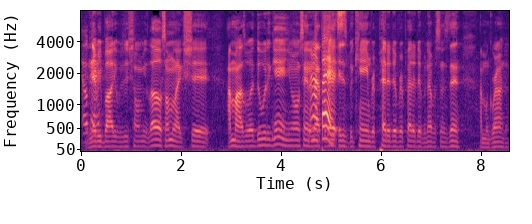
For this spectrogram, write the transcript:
and everybody was just showing me love. So I'm like, shit. I might as well do it again. You know what I'm saying? and Nah, after that, facts. it just became repetitive, repetitive, and ever since then, I'm a grinder.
